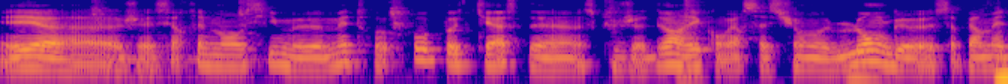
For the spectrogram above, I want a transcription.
et euh, je vais certainement aussi me mettre au podcast euh, parce que j'adore les conversations longues. Ça permet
